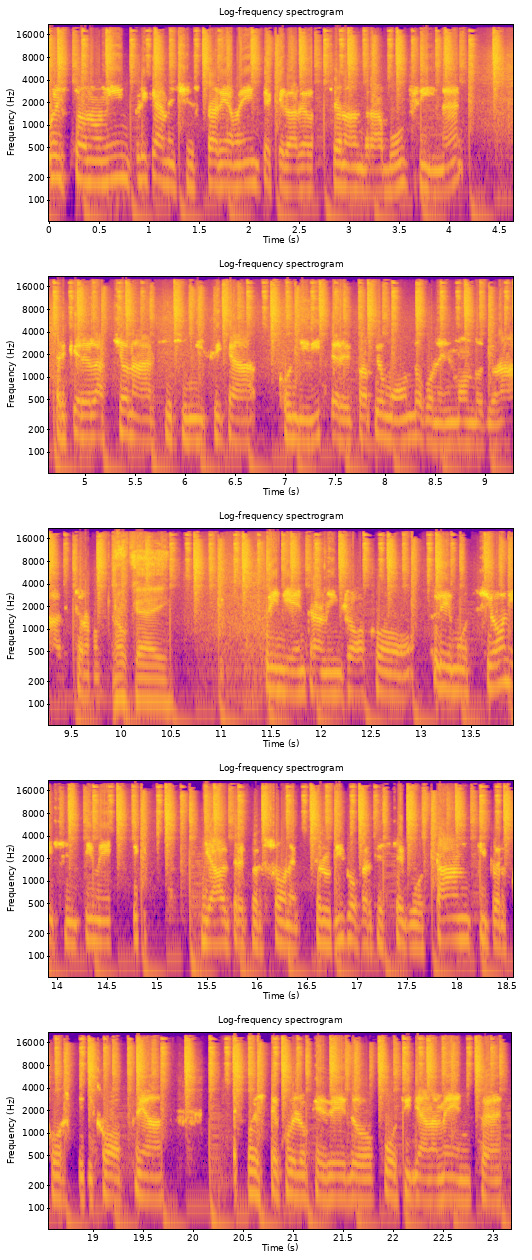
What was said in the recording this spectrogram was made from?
questo non implica necessariamente che la relazione andrà a buon fine, perché relazionarsi significa condividere il proprio mondo con il mondo di un altro. Ok. Quindi entrano in gioco le emozioni, i sentimenti di altre persone. Te lo dico perché seguo tanti percorsi di coppia e questo è quello che vedo quotidianamente.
